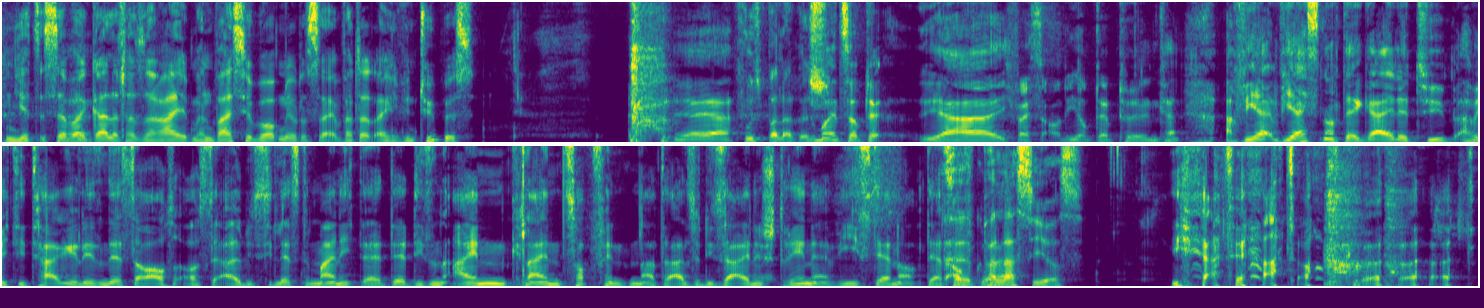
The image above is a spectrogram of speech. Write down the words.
Und jetzt ist er bei Galatasaray. Man weiß ja überhaupt nicht, was, was das eigentlich für ein Typ ist. Ja, ja. Fußballerisch. Du meinst, ob der, ja, ich weiß auch nicht, ob der pölen kann. Ach, wie, wie heißt noch der geile Typ, habe ich die Tage gelesen, der ist doch auch aus der Albi Celeste, meine ich, der, der diesen einen kleinen Zopf hinten hatte, also diese eine Strähne, wie ist der noch? Der hat äh, aufgehört. Palacios. Ja, der hat aufgehört.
